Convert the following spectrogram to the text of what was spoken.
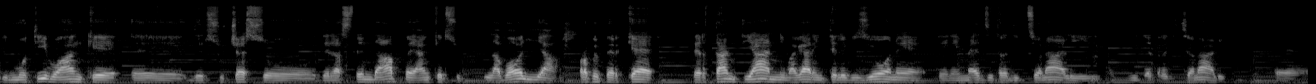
il motivo anche eh, del successo della stand up è anche su- la voglia, proprio perché per tanti anni magari in televisione e nei mezzi tradizionali, media tradizionali, eh,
